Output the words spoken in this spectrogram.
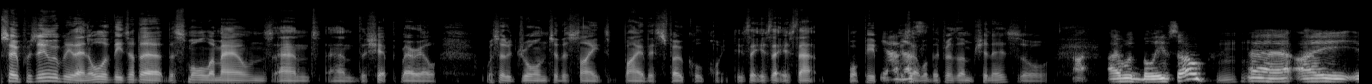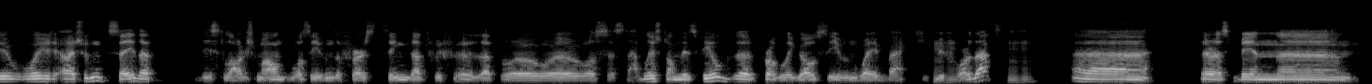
So presumably then all of these other the smaller mounds and and the ship burial were sort of drawn to the site by this focal point. Is that is that is that what people Yeah, is that what the presumption is or I, I would believe so. Mhm. Uh, I uh, we, I shouldn't say that this large mound was even the first thing that we uh, that wa- was established on this field. Uh, probably goes even way back Mhm. before that. Mhm. Uh, there has been um,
